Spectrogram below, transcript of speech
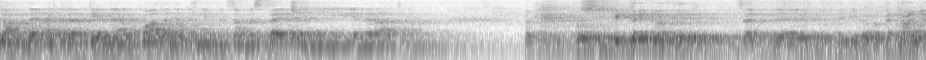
там, де альтернативне опалення, повинні бути забезпечені генераторами. Прошу підтримати це е, Ігоре, питання.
